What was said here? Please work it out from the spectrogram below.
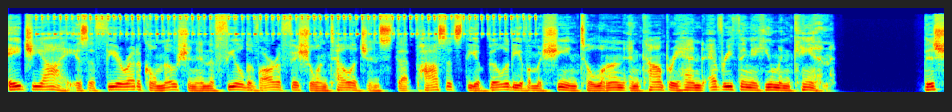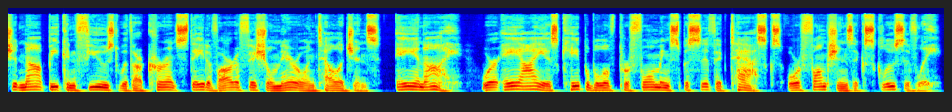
AGI is a theoretical notion in the field of artificial intelligence that posits the ability of a machine to learn and comprehend everything a human can. This should not be confused with our current state of artificial narrow intelligence, ANI, where AI is capable of performing specific tasks or functions exclusively.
